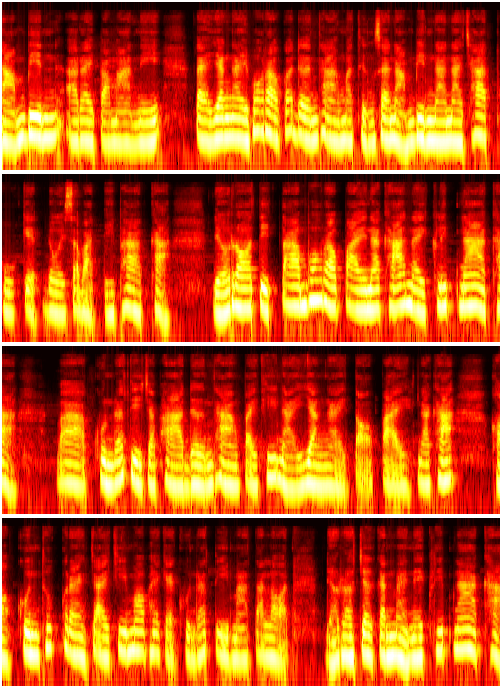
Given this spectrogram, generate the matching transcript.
นามบินอะไรประมาณนี้ แต่ยังไงพวกเราก็เดินทางมาถึงสนามบินนานาชาติภูเก็ต โดยสวัสดิภาพค่ะ เดี๋ยวรอติดตามพวกเราไปนะคะในคลิปหน้าค่ะ ว่าคุณรตตีจะพาเดินทางไปที่ไหนยังไงต่อไปนะคะ ขอบคุณทุกแรงใจที่มอบให้แก่คุณรตตีมาตลอด เดี๋ยวเราเจอกันใหม่ในคลิปหน้าค่ะ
